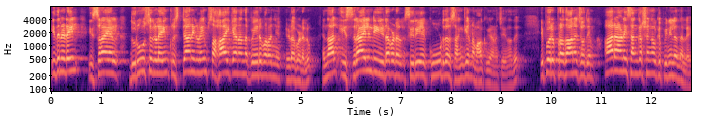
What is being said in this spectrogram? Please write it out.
ഇതിനിടയിൽ ഇസ്രായേൽ ദുറൂസുകളെയും ക്രിസ്ത്യാനികളെയും സഹായിക്കാനെന്ന പേര് പറഞ്ഞ് ഇടപെടലും. എന്നാൽ ഇസ്രായേലിന്റെ ഈ ഇടപെടൽ സിറിയയെ കൂടുതൽ സങ്കീർണമാക്കുകയാണ് ചെയ്യുന്നത്. ഇപ്പോൾ ഒരു പ്രധാന ചോദ്യം ആരാണ് ഈ സംഘർഷങ്ങൾക്ക് പിന്നിലെന്നല്ലേ?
